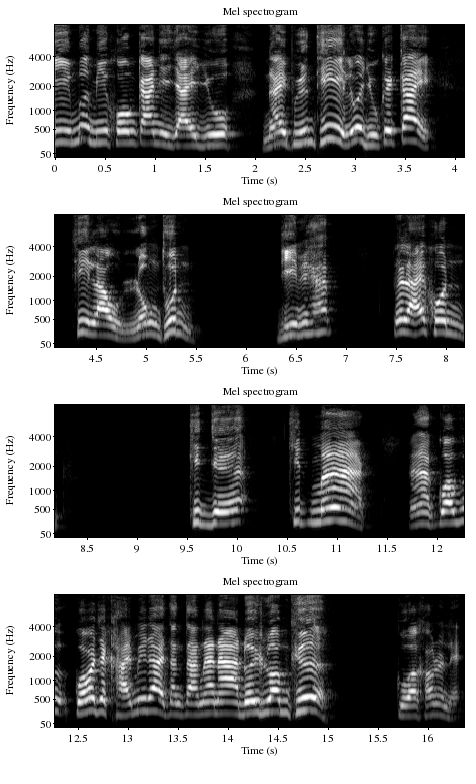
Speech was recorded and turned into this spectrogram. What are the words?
ดีเมื่อมีโครงการใหญ่ๆ อยู่ในพื้นที่หรือว่าอยู่ใกล้ ๆ ที่เราลงทุน ดีไหมครับ หลายๆคนคิดเยอะคิดมากกลัวกลัวว่าจะขายไม่ได้ต่างๆ นานา โดยรวมคือ กลัวเขานั่นแหละ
